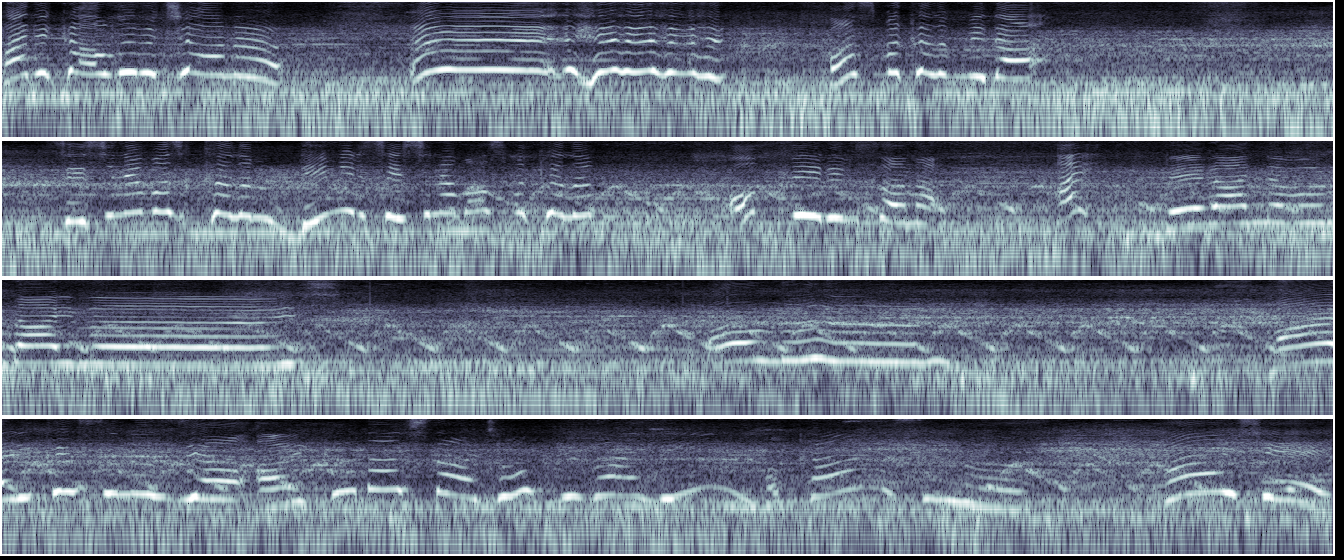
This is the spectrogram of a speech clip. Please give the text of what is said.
Hadi kaldır uçağını. Evet. Bas bakalım bir daha. Sesine bakalım. Demir sesine bas bakalım. Aferin sana. Ay Beren de buradaymış. Harikasınız ya. Arkadaşlar çok güzel değil mi? Bakar mısınız? Her şey.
